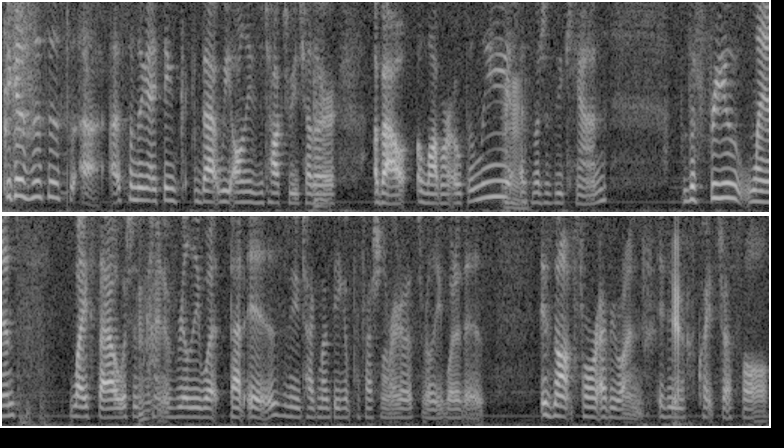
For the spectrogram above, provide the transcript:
because this is uh, something I think that we all need to talk to each other about a lot more openly as much as we can. The freelance lifestyle, which is kind of really what that is, when you talk about being a professional writer, that's really what it is, is not for everyone. It is Yeah. quite stressful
